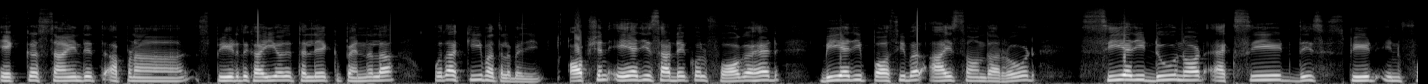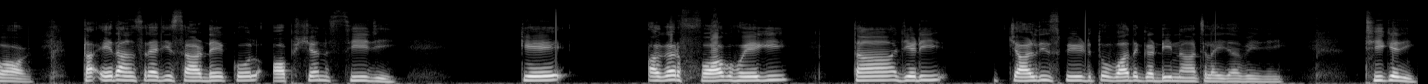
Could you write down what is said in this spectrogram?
ਇੱਕ ਸਾਈਨ ਦੇ ਆਪਣਾ ਸਪੀਡ ਦਿਖਾਈ ਹੈ, ਉਹਦੇ ਥੱਲੇ ਇੱਕ ਪੈਨਲ ਆ, ਉਹਦਾ ਕੀ ਮਤਲਬ ਹੈ ਜੀ? ਆਪਸ਼ਨ ਏ ਹੈ ਜੀ ਸਾਡੇ ਕੋਲ ਫੌਗ ਅਹੈਡ ਬੀ ਹੈ ਜੀ possible ice on the road C ਹੈ ਜੀ do not exceed this speed in fog ਤਾਂ ਇਹਦਾ ਆਨਸਰ ਹੈ ਜੀ ਸਾਡੇ ਕੋਲ ਆਪਸ਼ਨ ਸੀ ਜੀ। ਕਿ ਅਗਰ ਫੌਗ ਹੋਏਗੀ, ਤਾਂ ਜਿਹੜੀ 40 ਦੀ ਸਪੀਡ ਤੋਂ ਵੱਧ ਗੱਡੀ ਨਾ ਚਲਾਈ ਜਾਵੇ ਜੀ। ਠੀਕ ਹੈ ਜੀ।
